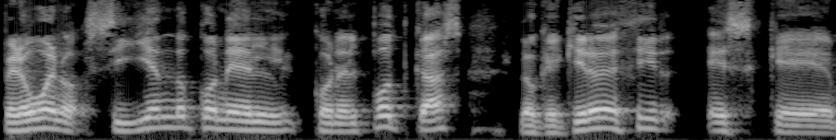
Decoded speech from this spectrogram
Pero bueno, siguiendo con el, con el podcast, lo que quiero decir es que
